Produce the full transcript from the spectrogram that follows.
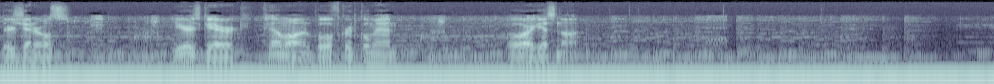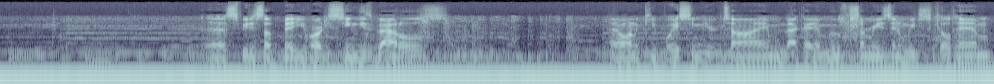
There's generals. Here's Gerik. Come on, pull off critical, man. Or I guess not. Uh, speed us up a bit. You've already seen these battles. I don't want to keep wasting your time. And that guy didn't move for some reason, and we just killed him.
